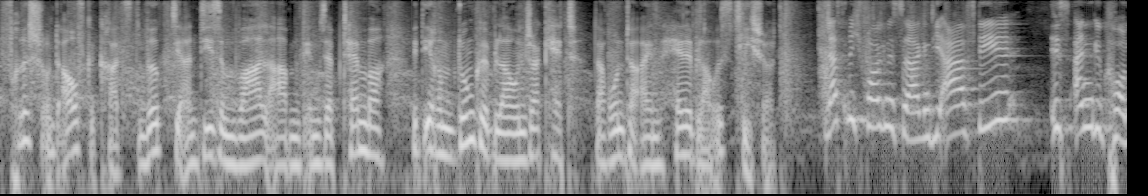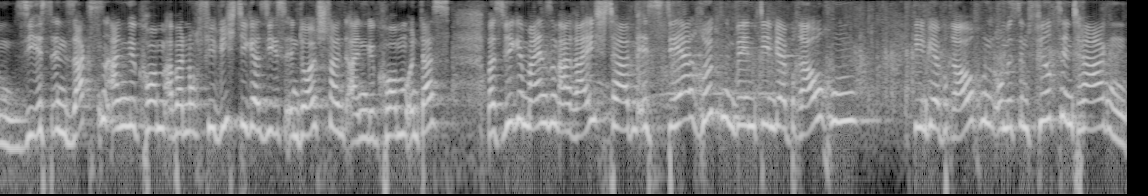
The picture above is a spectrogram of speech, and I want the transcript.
Frisch und aufgekratzt wirkt sie an diesem Wahlabend im September mit ihrem dunkelblauen Jackett, darunter ein hellblaues T-Shirt. Lass mich Folgendes sagen. Die AfD ist angekommen. Sie ist in Sachsen angekommen, aber noch viel wichtiger, sie ist in Deutschland angekommen. Und das, was wir gemeinsam erreicht haben, ist der Rückenwind, den wir brauchen, den wir brauchen, um es in 14 Tagen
